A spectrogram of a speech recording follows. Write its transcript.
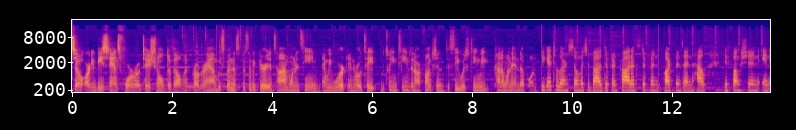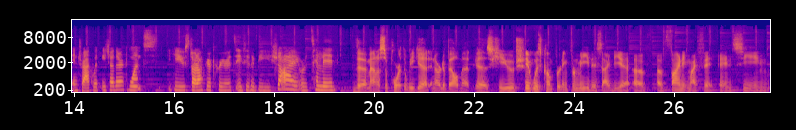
So RDP stands for Rotational Development Program. We spend a specific period of time on a team and we work and rotate between teams in our function to see which team we kind of want to end up on. You get to learn so much about different products, different departments and how they function and interact with each other. Once you start off your career, it's easy to be shy or timid. The amount of support that we get in our development is huge. It was comforting for me, this idea of, of finding my fit and seeing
